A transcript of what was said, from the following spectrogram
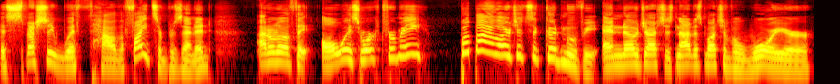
especially with how the fights are presented. I don't know if they always worked for me, but by and large, it's a good movie. And no, Josh is not as much of a warrior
